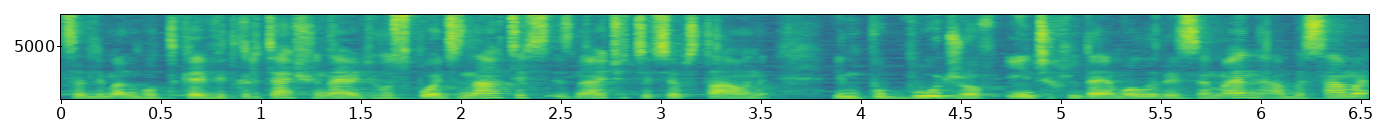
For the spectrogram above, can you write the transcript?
це для мене було таке відкриття, що навіть Господь, знав ці, знаючи ці всі обставини, він побуджував інших людей молитись за мене, аби саме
